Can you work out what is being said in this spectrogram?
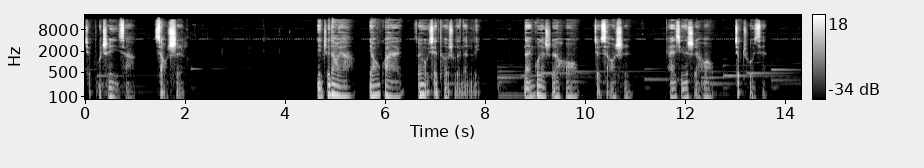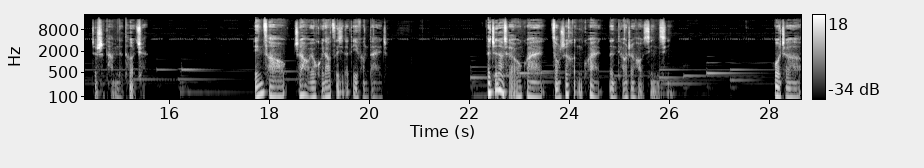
却扑哧一下消失了。你知道呀，妖怪总有些特殊的能力，难过的时候就消失，开心的时候就出现，这是他们的特权。银草只好又回到自己的地方待着。他知道小妖怪总是很快能调整好心情，或者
